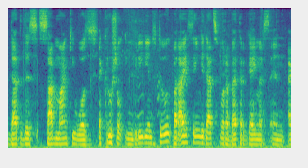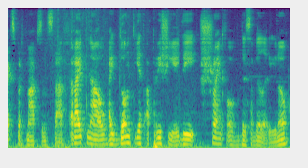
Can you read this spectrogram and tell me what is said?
that this sub monkey was a crucial ingredient to, but I think that's for better gamers and expert maps and stuff. Right now, I don't yet appreciate the strength of this ability, you know?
